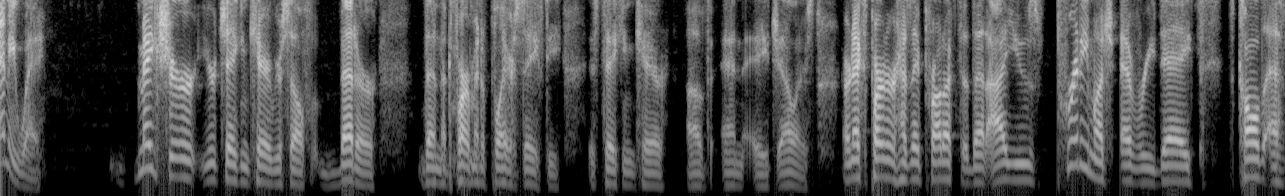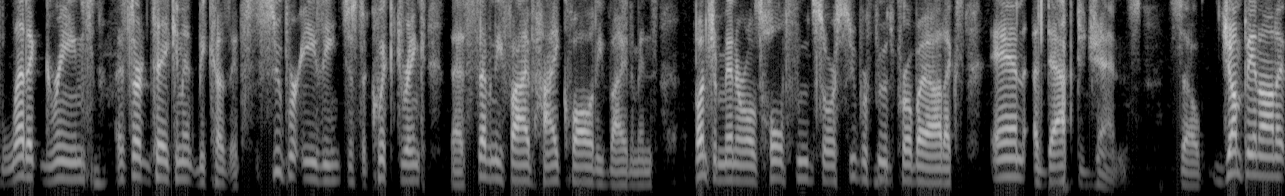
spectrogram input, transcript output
anyway, make sure you're taking care of yourself better than the Department of Player Safety is taking care of NHLers. Our next partner has a product that I use pretty much every day. It's called Athletic Greens. I started taking it because it's super easy, just a quick drink that has 75 high quality vitamins, a bunch of minerals, whole food source, superfoods, probiotics, and adaptogens. So jump in on it,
